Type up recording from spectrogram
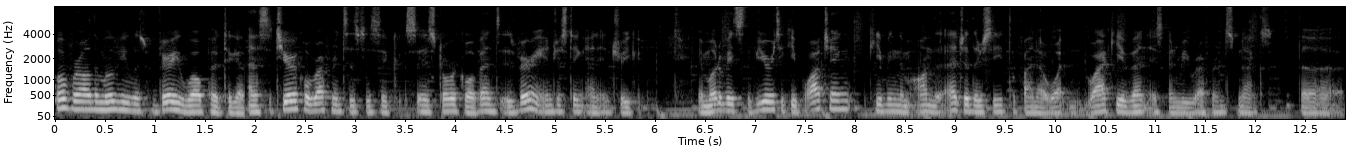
Overall, the movie was very well put together, and the satirical references to historical events is very interesting and intriguing. It motivates the viewer to keep watching, keeping them on the edge of their seat to find out what wacky event is going to be referenced next. The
